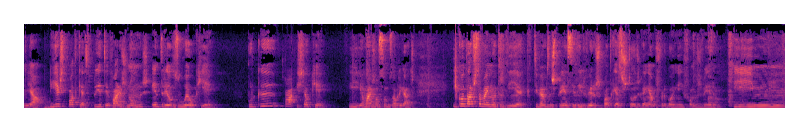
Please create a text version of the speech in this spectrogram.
Yeah. E este podcast podia ter vários nomes, entre eles o É o que é. Porque, pá, isto é o que é. E a mais não somos obrigados. E contar-vos também no outro dia que tivemos a experiência de ir ver os podcasts todos, ganhámos vergonha e fomos ver. E, hum,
